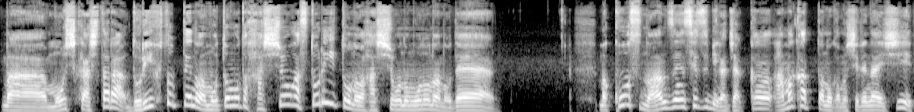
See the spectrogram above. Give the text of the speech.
まあ、もしかしたら、ドリフトっていうのはもともと発祥がストリートの発祥のものなので、まあ、コースの安全設備が若干甘かったのかもしれないし、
